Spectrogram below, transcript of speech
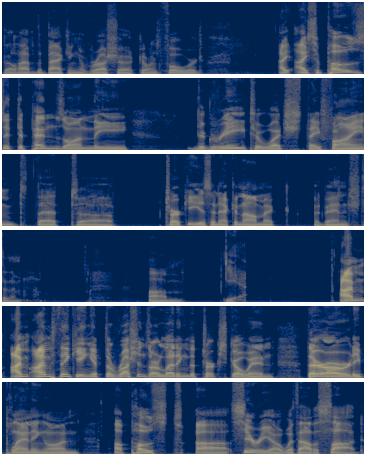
they'll have the backing of Russia going forward. I I suppose it depends on the degree to which they find that uh, Turkey is an economic advantage to them. Um, yeah. I'm I'm I'm thinking if the Russians are letting the Turks go in, they're already planning on a post uh, Syria without Assad,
